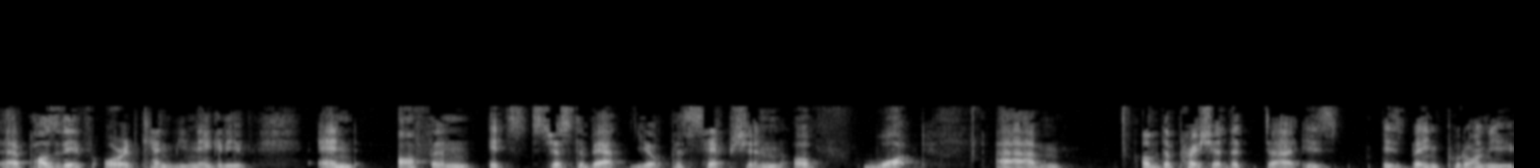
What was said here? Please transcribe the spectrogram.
uh, positive or it can be negative. And often it's just about your perception of what, um, of the pressure that uh, is is being put on you.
